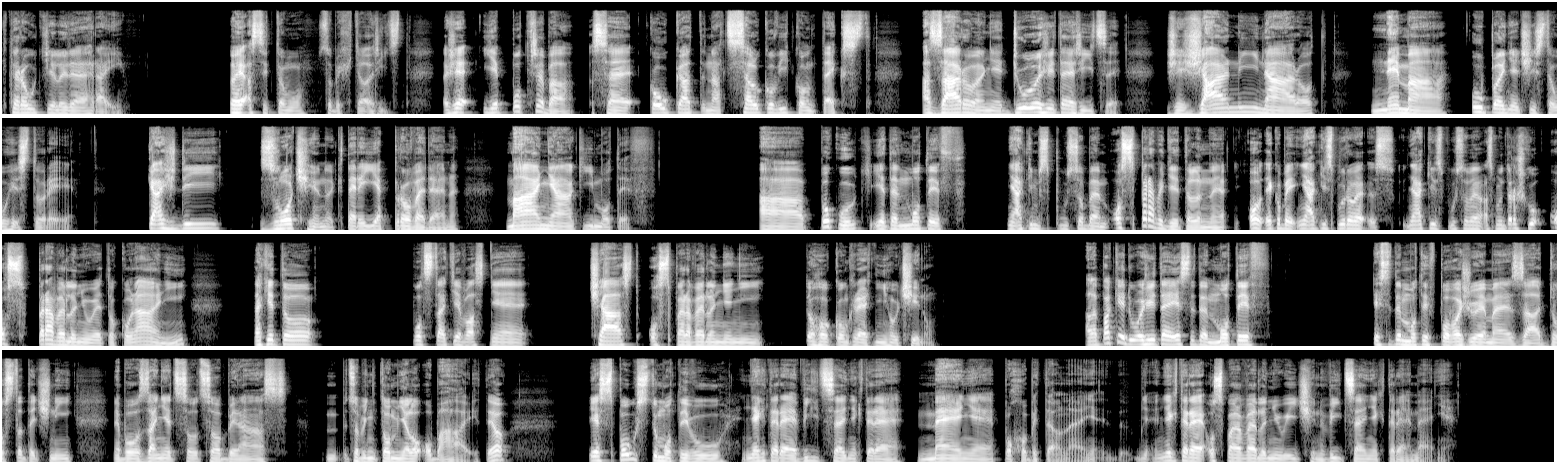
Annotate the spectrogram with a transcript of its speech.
kterou ti lidé hrají. To je asi k tomu, co bych chtěl říct. Takže je potřeba se koukat na celkový kontext a zároveň je důležité říci, že žádný národ nemá úplně čistou historii. Každý zločin, který je proveden, má nějaký motiv. A pokud je ten motiv nějakým způsobem ospravedlitelný, o, jakoby nějaký způsobem, nějakým způsobem aspoň trošku ospravedlňuje to konání, tak je to podstatě vlastně část ospravedlnění toho konkrétního činu. Ale pak je důležité, jestli ten motiv, jestli ten motiv považujeme za dostatečný nebo za něco, co by nás, co by to mělo obhájit, jo? Je spoustu motivů, některé více, některé méně pochopitelné. Ně, některé ospravedlňují čin více, některé méně.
